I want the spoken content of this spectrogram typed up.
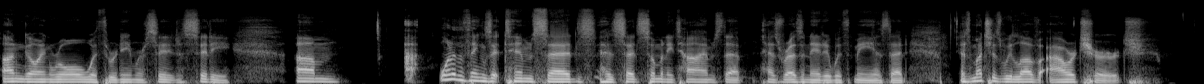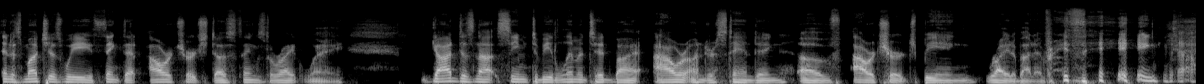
ongoing role with Redeemer City to City. Um, I, one of the things that Tim said has said so many times that has resonated with me is that as much as we love our church, and as much as we think that our church does things the right way, God does not seem to be limited by our understanding of our church being right about everything. Yeah.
